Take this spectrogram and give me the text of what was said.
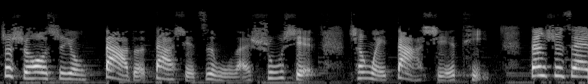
这时候是用大的大写字母来书写，称为大写体。但是在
